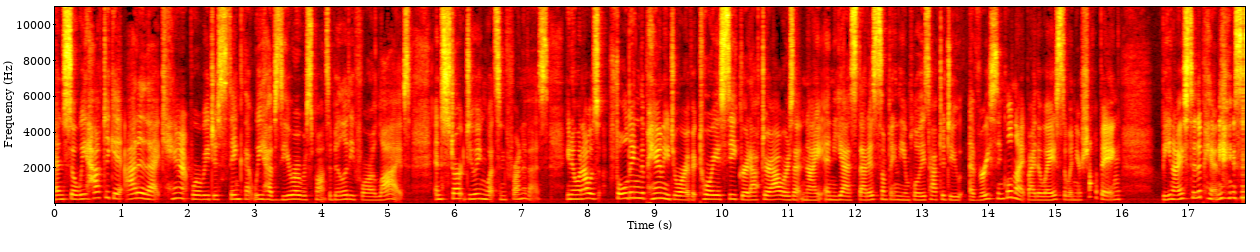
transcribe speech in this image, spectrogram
And so we have to get out of that camp where we just think that we have zero responsibility for our lives and start doing what's in front of us. You know, when I was folding the panty drawer at Victoria's Secret after hours at night, and yes, that is something the employees have to do every single night, by the way. So when you're shopping, be nice to the panties.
